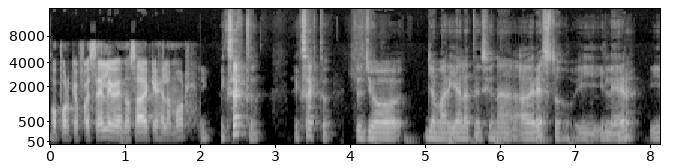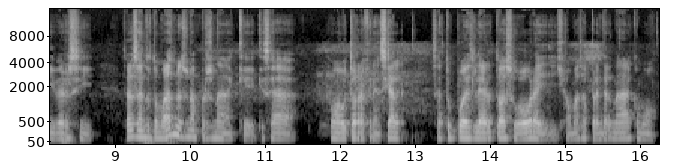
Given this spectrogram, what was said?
o porque fue célibe, no sabe qué es el amor. E, exacto, exacto. Entonces yo llamaría la atención a, ver esto y, leer y ver si... O Santo Tomás no es una persona que, que sea como autorreferencial. O sea, tú puedes leer toda su obra y jamás aprender nada como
